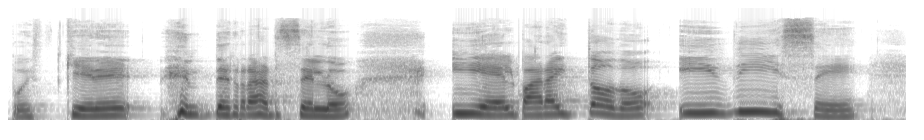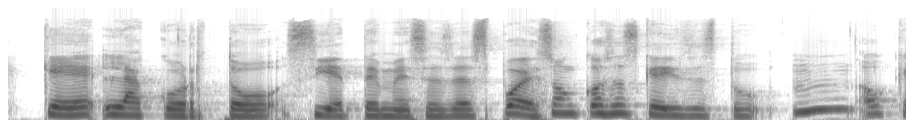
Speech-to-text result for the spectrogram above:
pues quiere enterrárselo y él para y todo y dice que la cortó siete meses después. Son cosas que dices tú, mm, ok.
